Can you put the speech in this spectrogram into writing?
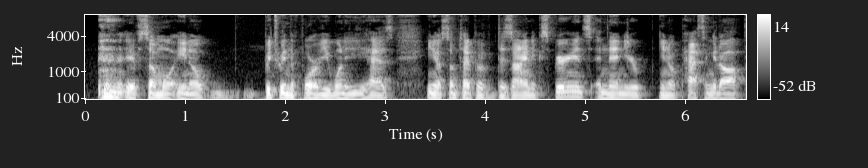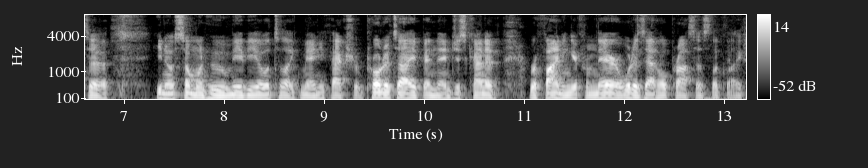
if someone, you know, between the four of you, one of you has, you know, some type of design experience, and then you're, you know, passing it off to, you know someone who may be able to like manufacture a prototype and then just kind of refining it from there what does that whole process look like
